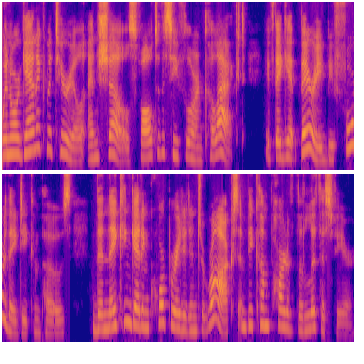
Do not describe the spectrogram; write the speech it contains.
When organic material and shells fall to the seafloor and collect, if they get buried before they decompose, then they can get incorporated into rocks and become part of the lithosphere.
